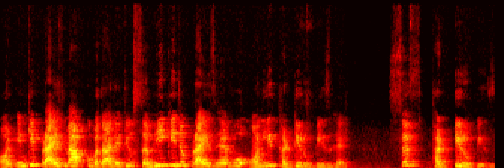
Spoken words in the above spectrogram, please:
और इनकी प्राइस मैं आपको बता देती हूँ। सभी की जो प्राइस है, वो ओनली थर्टी रुपीज़ है। सिर्फ़ थर्टी रुपीज़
